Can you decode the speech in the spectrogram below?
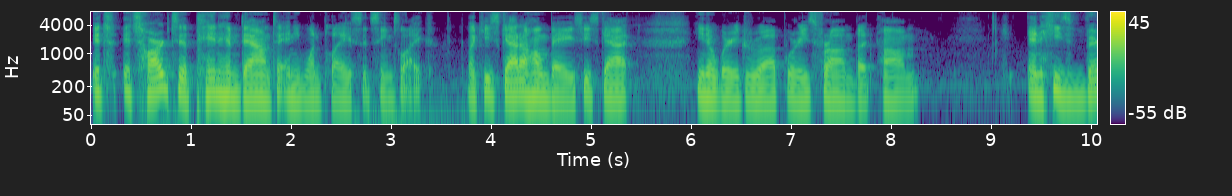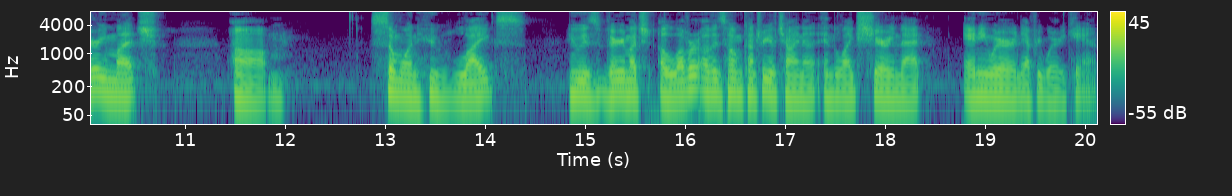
it's it's hard to pin him down to any one place. It seems like like he's got a home base. He's got you know where he grew up, where he's from, but um, and he's very much um someone who likes who is very much a lover of his home country of China and likes sharing that anywhere and everywhere he can.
